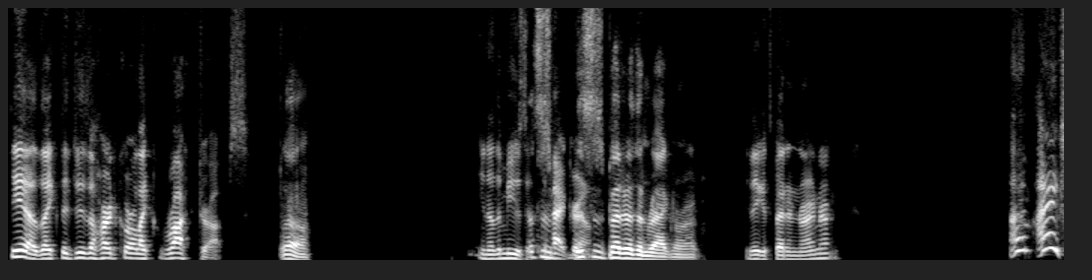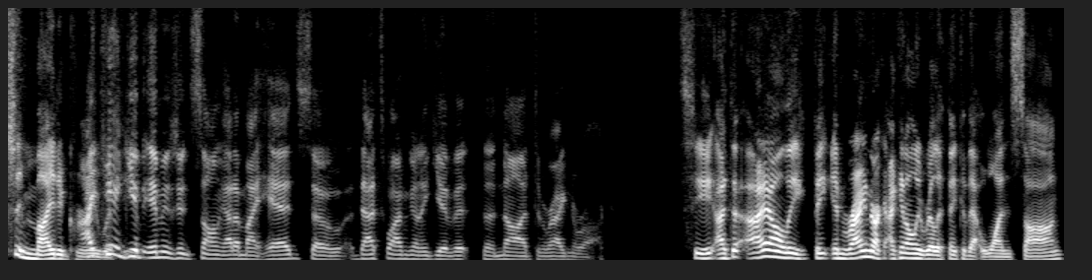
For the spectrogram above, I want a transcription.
Yeah, like they do the hardcore like rock drops. Oh, You know the music, this the is background. this is better than Ragnarok. You think it's better than Ragnarok? Um, I actually might agree. I can't you. give Immigrant Song out of my head, so that's why I'm going to give it the nod to Ragnarok. See, I I only think in Ragnarok I can only really think of that one song.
